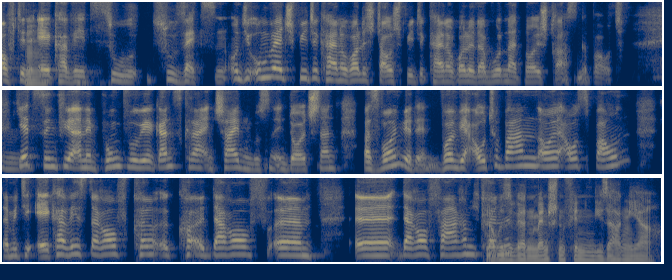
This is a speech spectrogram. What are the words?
auf den mhm. LKW zu, zu setzen. Und die Umwelt spielte keine Rolle, Stau spielte keine Rolle, da wurden halt neue Straßen gebaut. Mhm. Jetzt sind wir an dem Punkt, wo wir ganz klar entscheiden müssen in Deutschland, was wollen wir denn? Wollen wir Autobahnen neu ausbauen, damit die LKWs darauf, äh, darauf, äh, äh, darauf fahren können? Ich glaube, Sie werden Menschen finden, die sagen ja.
